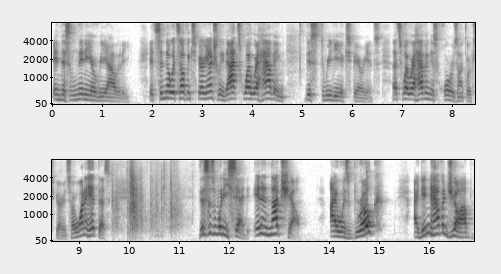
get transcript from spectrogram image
in this linear reality. It's to know itself experientially. That's why we're having this 3D experience. That's why we're having this horizontal experience. So I want to hit this. This is what he said. In a nutshell, I was broke, I didn't have a job,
